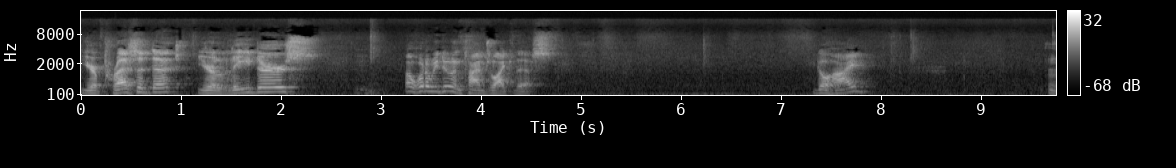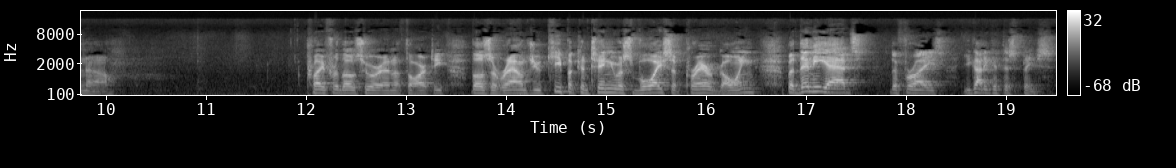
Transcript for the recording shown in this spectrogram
your president, your leaders. Oh, what do we do in times like this? Go hide? No. Pray for those who are in authority, those around you. Keep a continuous voice of prayer going. But then he adds the phrase, you got to get this piece,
